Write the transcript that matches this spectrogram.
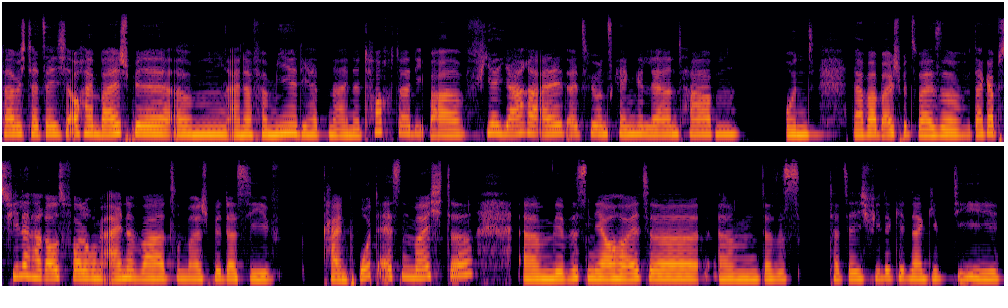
Da habe ich tatsächlich auch ein Beispiel ähm, einer Familie, die hatten eine Tochter, die war vier Jahre alt, als wir uns kennengelernt haben. Und da war beispielsweise, da gab es viele Herausforderungen. Eine war zum Beispiel, dass sie kein Brot essen möchte. Ähm, wir wissen ja heute, ähm, dass es tatsächlich viele Kinder gibt, die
